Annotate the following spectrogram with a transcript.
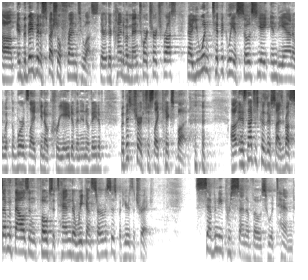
um, and, but they've been a special friend to us. They're, they're kind of a mentor church for us. Now, you wouldn't typically associate Indiana with the words like, you know, creative and innovative, but this church just like kicks butt. uh, and it's not just because their size. About 7,000 folks attend their weekend services, but here's the trick 70% of those who attend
